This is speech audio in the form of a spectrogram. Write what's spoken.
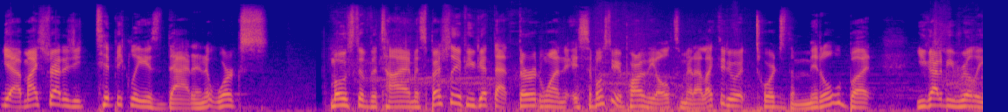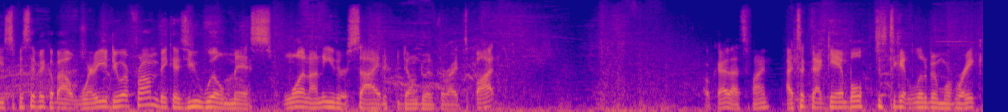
yeah, my strategy typically is that, and it works most of the time. Especially if you get that third one. It's supposed to be a part of the ultimate. I like to do it towards the middle, but you got to be really specific about where you do it from because you will miss one on either side if you don't do it at the right spot. Okay, that's fine. I took that gamble just to get a little bit more break.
